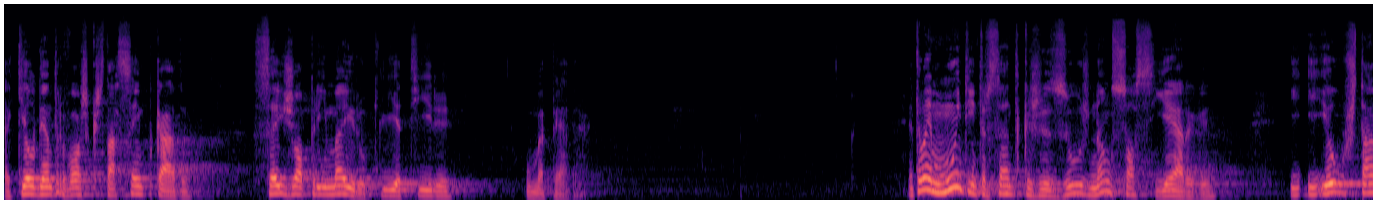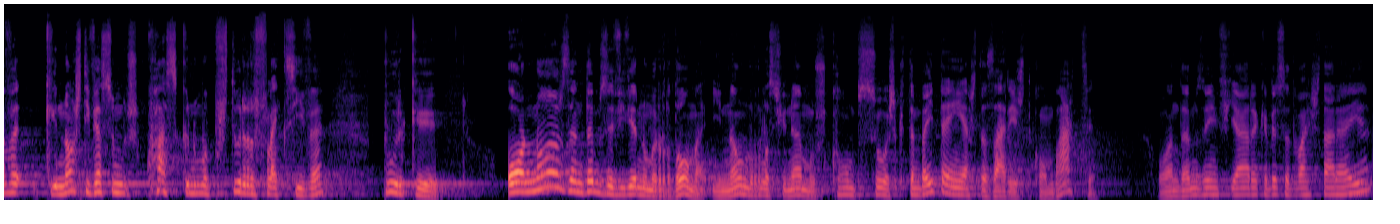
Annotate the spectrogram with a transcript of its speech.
Aquele dentre vós que está sem pecado, seja o primeiro que lhe atire uma pedra. Então é muito interessante que Jesus não só se ergue, e, e eu gostava que nós estivéssemos quase que numa postura reflexiva, porque ou nós andamos a viver numa redoma e não nos relacionamos com pessoas que também têm estas áreas de combate, ou andamos a enfiar a cabeça debaixo da areia,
